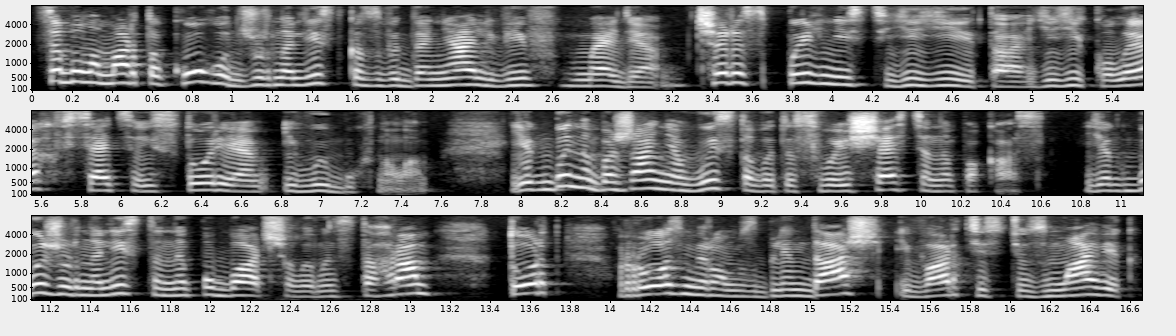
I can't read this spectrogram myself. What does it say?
Це була Марта Когут, журналістка з видання Львів Медіа. Через пильність її та її колег вся ця історія і вибухнула. Якби не бажання виставити своє щастя на показ, якби журналісти не побачили в інстаграм торт розміром з бліндаж і вартістю з Мавік.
